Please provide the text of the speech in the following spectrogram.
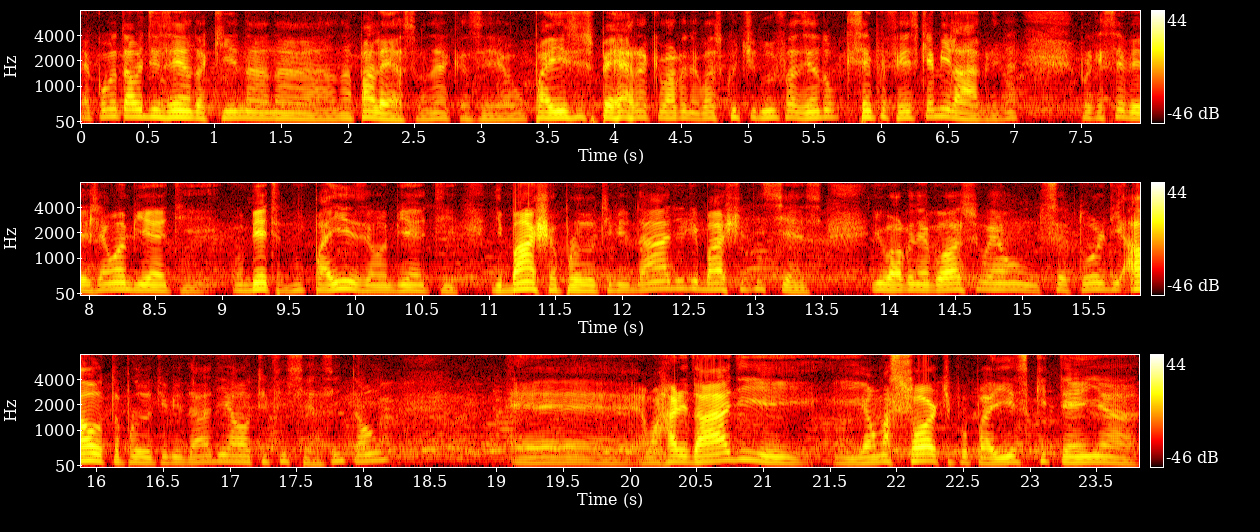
É como eu estava dizendo aqui na, na, na, palestra, né? Quer dizer, o país espera que o agronegócio continue fazendo o que sempre fez, que é milagre, né? Porque você veja, é um ambiente, o ambiente do país é um ambiente de baixa produtividade e de baixa eficiência. E o agronegócio é um setor de alta produtividade e alta eficiência. Então, é, é uma raridade e, e é uma sorte para o país que tenha,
